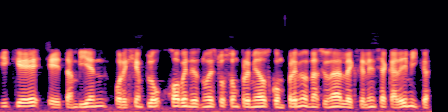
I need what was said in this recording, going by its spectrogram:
y que también, por ejemplo, jóvenes nuestros son premiados con premios nacionales a la excelencia académica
